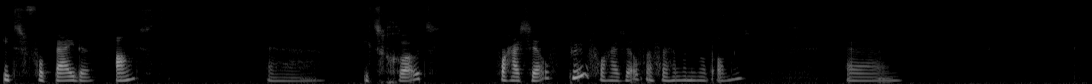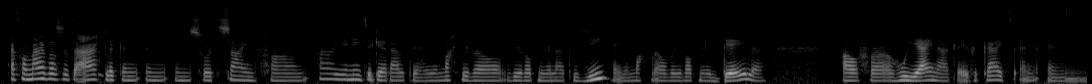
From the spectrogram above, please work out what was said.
iets voorbij de angst. Uh, iets groots. Voor haarzelf, puur voor haarzelf en voor helemaal niemand anders. Uh, en voor mij was het eigenlijk een, een, een soort sign van: oh, you need to get out there. Je mag je wel weer wat meer laten zien en je mag wel weer wat meer delen over hoe jij naar het leven kijkt. En, en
